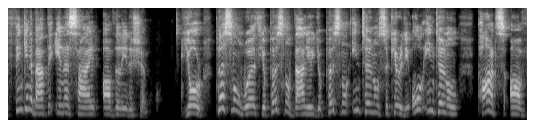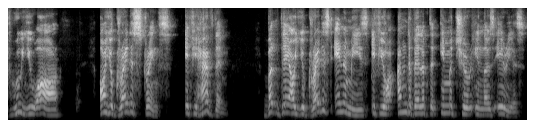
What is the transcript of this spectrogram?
thinking about the inner side of the leadership. Your personal worth, your personal value, your personal internal security, all internal parts of who you are are your greatest strengths if you have them, but they are your greatest enemies if you are undeveloped and immature in those areas.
